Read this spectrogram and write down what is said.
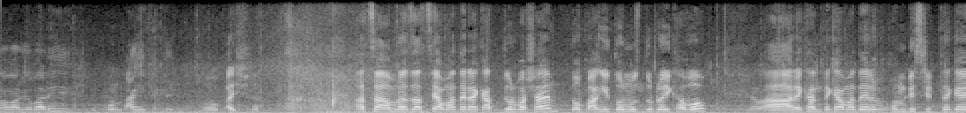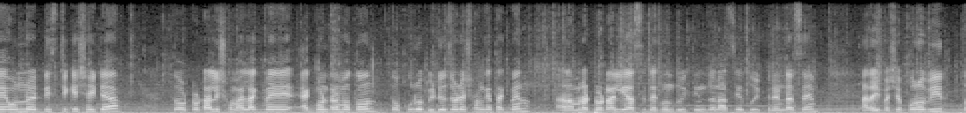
মামাকে বাড়ি কোন ভাঙি খেতে। ও আচ্ছা। আমরা যাচ্ছি আমাদের এক আত্মীয়র বাসায়। তো বাঙি তরমুজ দুটোই খাব। আর এখান থেকে আমাদের হোম ডিস্ট্রিক্ট থেকে অন্য ডিস্ট্রিক্টে সেইটা। তো টোটালি সময় লাগবে এক ঘণ্টার মতন। তো পুরো ভিডিও জোড়ে সঙ্গে থাকবেন। আর আমরা টোটালি আছে, দেখুন, দুই তিনজন আছে, দুই ফ্রেন্ড আছে। আর এই পাশে প্রবীর, তো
